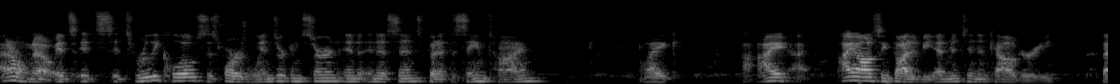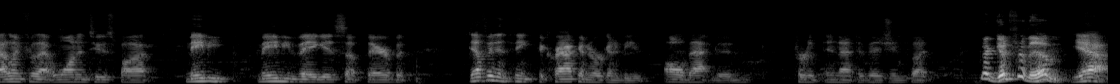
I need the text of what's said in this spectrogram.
I don't know. It's it's it's really close as far as wins are concerned in in a sense, but at the same time, like I I, I honestly thought it'd be Edmonton and Calgary battling for that one and two spot. Maybe maybe Vegas up there, but definitely didn't think the Kraken were going to be all that good for in that division. But Good, good for them. yeah,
